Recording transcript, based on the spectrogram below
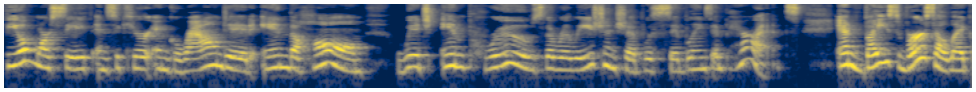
feel more safe and secure and grounded in the home, which improves the relationship with siblings and parents and vice versa. Like,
